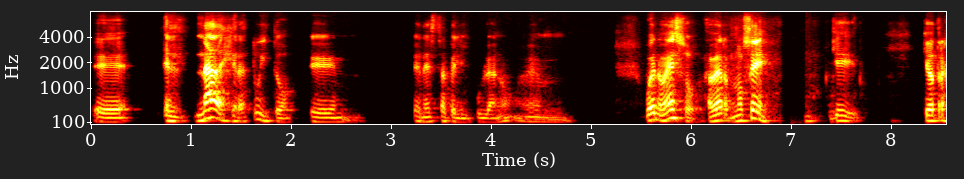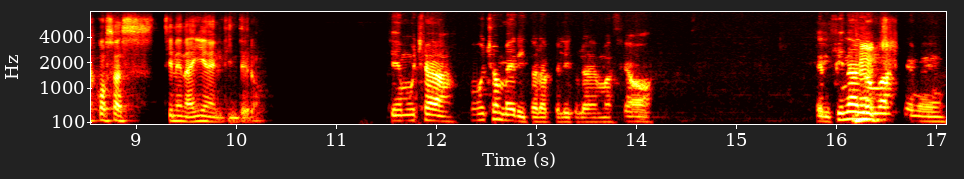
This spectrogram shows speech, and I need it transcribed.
Eh, el, nada es gratuito en esta película. ¿no? Bueno, eso, a ver, no sé, ¿qué, ¿qué, otras cosas tienen ahí en el tintero? Tiene mucha, mucho mérito la película, demasiado el final mm. nomás que me,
